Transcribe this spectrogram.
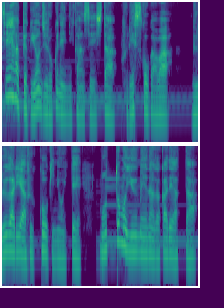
1846年に完成したフレスコ画はブルガリア復興期において最も有名な画家であった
